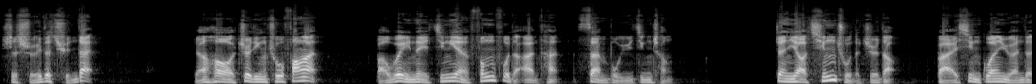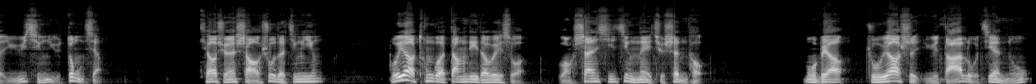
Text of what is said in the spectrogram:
是谁的裙带。然后制定出方案，把卫内经验丰富的暗探散布于京城。朕要清楚的知道百姓官员的舆情与动向，挑选少数的精英，不要通过当地的卫所往山西境内去渗透。目标主要是与打虏贱奴、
